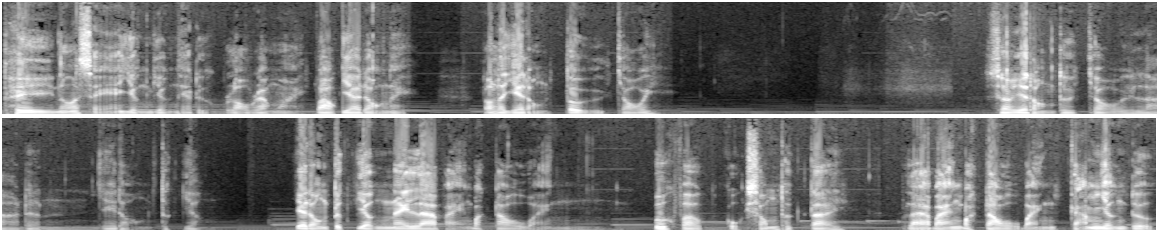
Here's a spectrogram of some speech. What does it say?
thì nó sẽ dần dần sẽ được lộ ra ngoài vào giai đoạn này. Đó là giai đoạn từ chối. Sau giai đoạn từ chối là đến giai đoạn tức giận. Giai đoạn tức giận này là bạn bắt đầu bạn bước vào cuộc sống thực tế, là bạn bắt đầu bạn cảm nhận được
